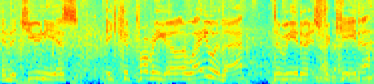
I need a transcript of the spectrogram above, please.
in the juniors, he could probably go away with that. Davidovich Fokina.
